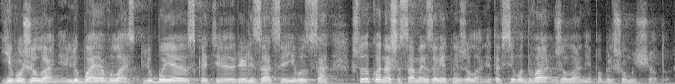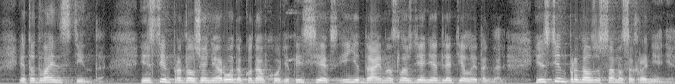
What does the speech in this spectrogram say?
его желания, любая власть, любая, сказать, реализация его что такое наше самое заветное желание? Это всего два желания по большому счету. Это два инстинкта. Инстинкт продолжения рода, куда входит и секс, и еда, и наслаждение для тела и так далее. Инстинкт продолжения самосохранения,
